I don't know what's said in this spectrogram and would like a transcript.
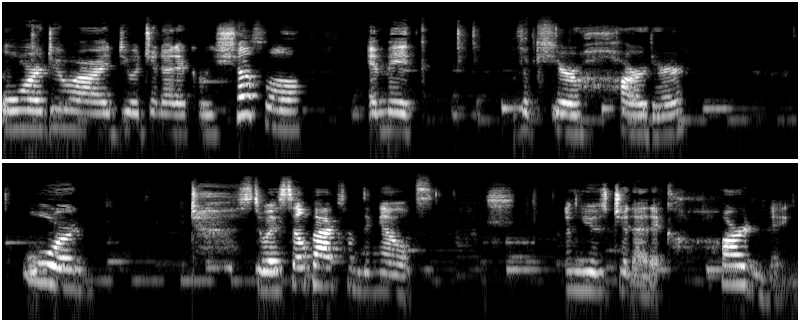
or do I do a genetic reshuffle and make the cure harder, or do I sell back something else and use genetic hardening?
